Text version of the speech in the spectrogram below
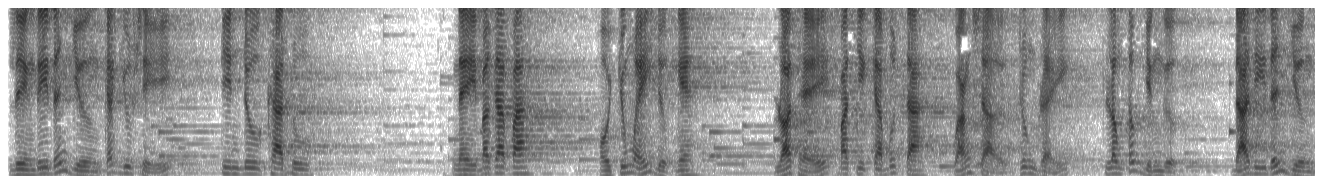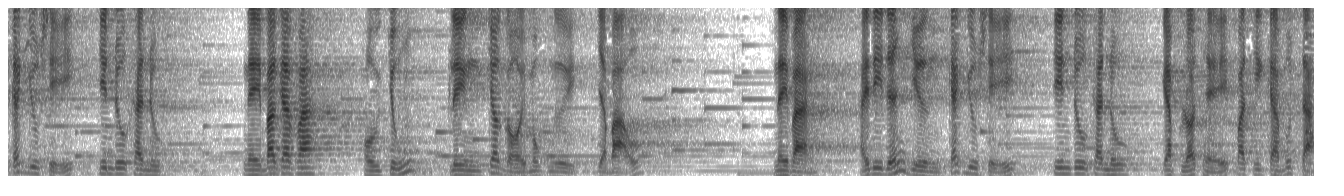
Liền đi đến giường các du sĩ Tindukadu. Này Bhagava, hội chúng ấy được nghe. Lõa thể Bhattikabutta, Buddha, sợ, run rẩy, lông tóc dựng ngược, đã đi đến giường các du sĩ Tindukadu. Này Bhagava, hội chúng liền cho gọi một người và bảo Này bạn, hãy đi đến giường các du sĩ Tindukanu gặp lõa thể Patikabutta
